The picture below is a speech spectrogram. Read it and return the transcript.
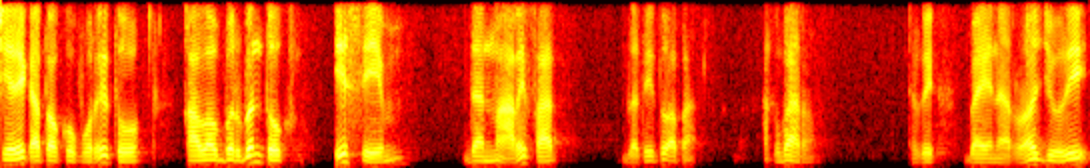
syirik atau kufur itu, kalau berbentuk isim, dan ma'rifat berarti itu apa? Akbar. Jadi baina rajuli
